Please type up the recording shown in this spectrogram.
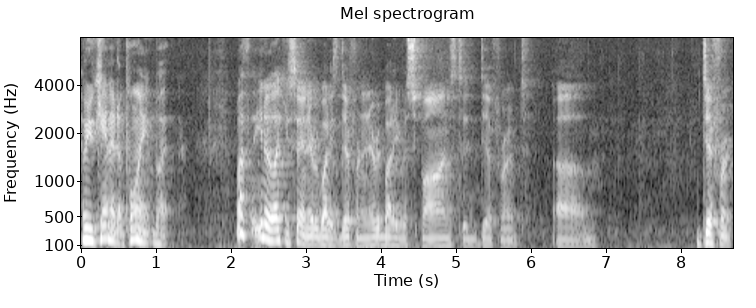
I mean, you can at a point, but Well, th- you know, like you're saying, everybody's different, and everybody responds to different, um, different.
